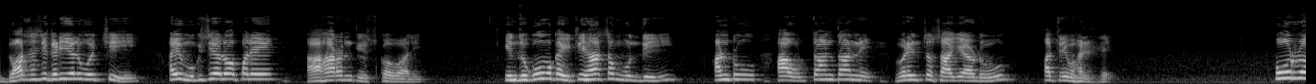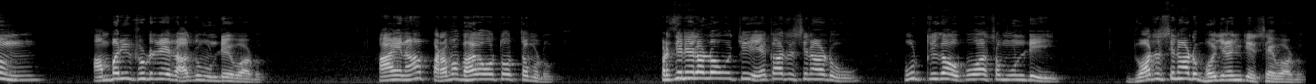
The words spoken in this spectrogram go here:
ద్వాదశి గడియలు వచ్చి అవి ముగిసే లోపలే ఆహారం తీసుకోవాలి. ఇందుకు ఒక ఇతిహాసం ఉంది అంటూ ఆ వృత్తాంతాన్ని వివరించసాగాడు అత్రి మహర్షి పూర్వం అంబరీషుడనే రాజు ఉండేవాడు. ఆయన పరమ భగవతోత్తముడు ప్రతి నెలలో వచ్చే ఏకాదశి నాడు పూర్తిగా ఉపవాసం ఉండి ద్వాదశి నాడు భోజనం చేసేవాడు.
